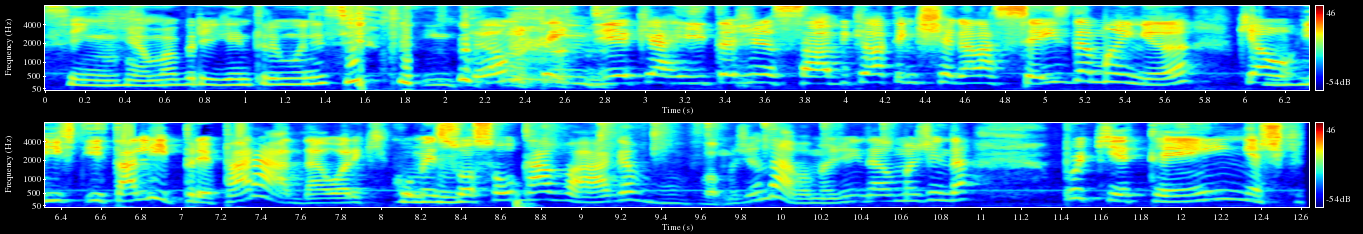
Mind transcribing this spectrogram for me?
Sim, é uma briga entre municípios. Então, tem dia que a Rita já sabe que ela tem que chegar lá às seis da manhã que é, uhum. e, e tá ali, preparada. A hora que começou uhum. a soltar a vaga, vamos agendar, vamos agendar, vamos agendar. Porque tem, acho que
